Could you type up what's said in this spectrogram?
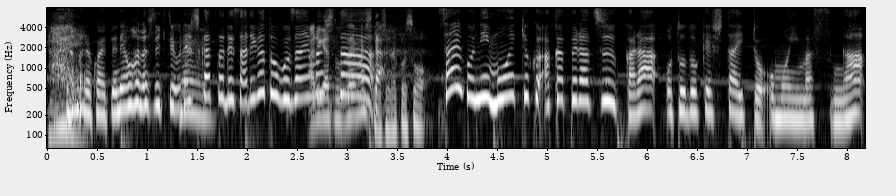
はい。生でこうやってねお話できて嬉しかったです、ありがとうございましありがとうございました。最後にもう一曲アカペラ2からお届けしたいと思いますが、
